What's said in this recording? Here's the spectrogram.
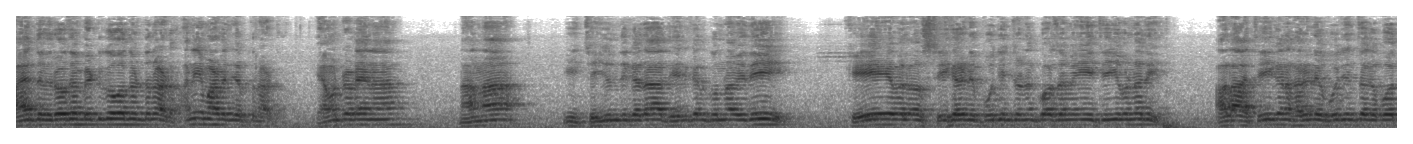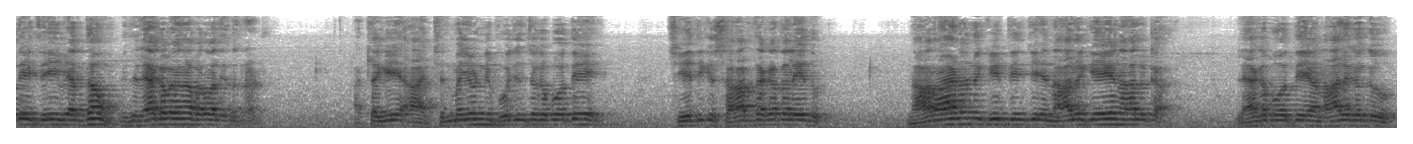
ఆయనతో విరోధం పెట్టుకోవద్దంటున్నాడు అని మాట చెప్తున్నాడు. ఏమంటాడు ఆయన? నాన్న ఈ చెయ్యుంది కదా దేనికి అనుకున్నావు ఇది? కేవలం శ్రీహరిని పూజించడం కోసమే ఈ చెయ్యి ఉన్నది. అలా చేయగన హరిని పూజించకపోతే చెయ్యి వ్యర్థం. ఇది లేకపోయినా పర్వాలేదు అన్నాడు. అట్లాగే ఆ చిన్మయుణ్ణి పూజించకపోతే చేతికి సార్థకత లేదు. నారాయణుని కీర్తించే నాలుకే నాలుక. లేకపోతే ఆ నాలుకకు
